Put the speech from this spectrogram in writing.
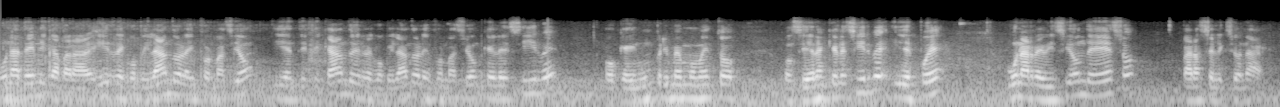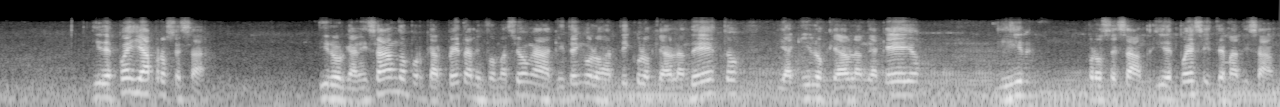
Una técnica para ir recopilando la información, identificando y recopilando la información que les sirve o que en un primer momento consideran que les sirve y después una revisión de eso para seleccionar y después ya procesar. Ir organizando por carpeta la información. Ah, aquí tengo los artículos que hablan de esto y aquí los que hablan de aquello. ir procesando y después sistematizando,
